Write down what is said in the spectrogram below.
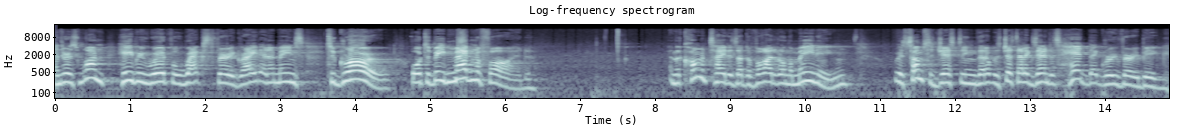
And there is one Hebrew word for waxed very great, and it means to grow or to be magnified. And the commentators are divided on the meaning, with some suggesting that it was just Alexander's head that grew very big.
